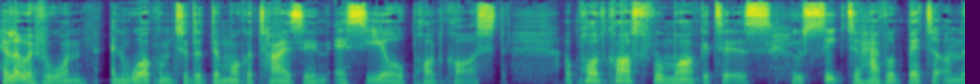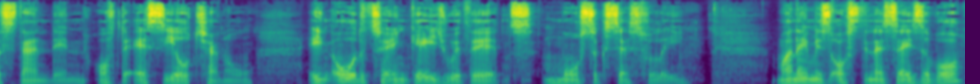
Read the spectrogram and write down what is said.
Hello, everyone, and welcome to the Democratizing SEO podcast, a podcast for marketers who seek to have a better understanding of the SEO channel in order to engage with it more successfully. My name is Austin Esezobor.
